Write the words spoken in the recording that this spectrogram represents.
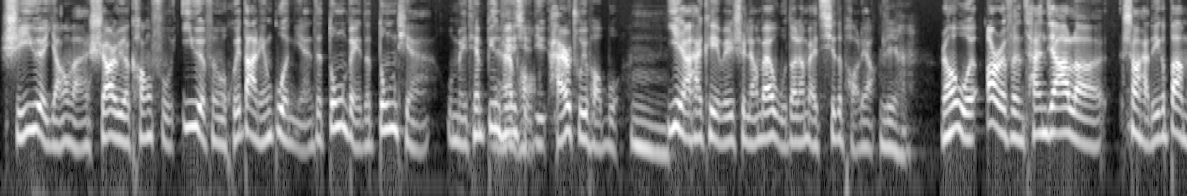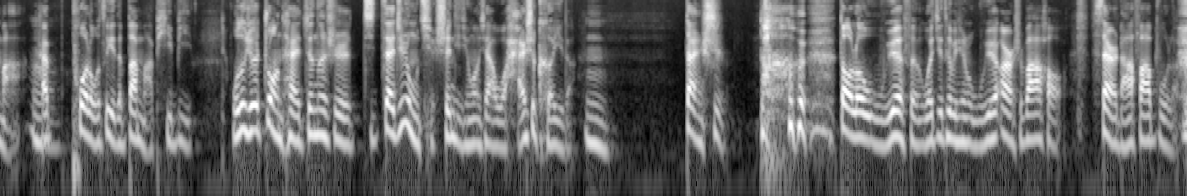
十一月阳完，十二月康复，一月份我回大连过年，在东北的冬天，我每天冰天雪地还是出去跑步，嗯，依然还可以维持两百五到两百七的跑量。厉害。然后我二月份参加了上海的一个半马，嗯。还破了我自己的半马 PB，我都觉得状态真的是在这种情身体情况下，我还是可以的。嗯。但是到 到了五月份，我记得特别清楚，五月二十八号，塞尔达发布了。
